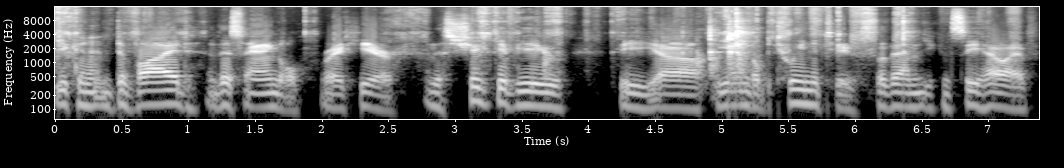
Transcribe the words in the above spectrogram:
you can divide this angle right here. And this should give you the, uh, the angle between the two. So then you can see how I've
